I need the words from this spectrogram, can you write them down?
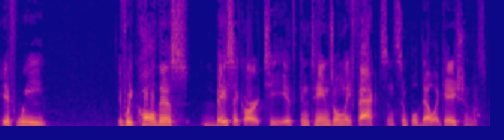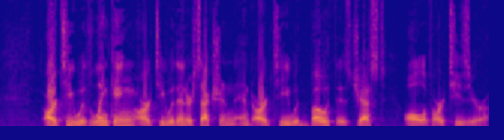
if we if we call this basic RT, it contains only facts and simple delegations. RT with linking, RT with intersection, and RT with both is just all of RT0.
